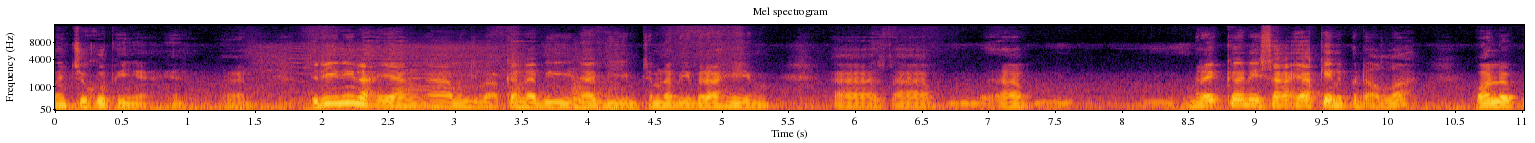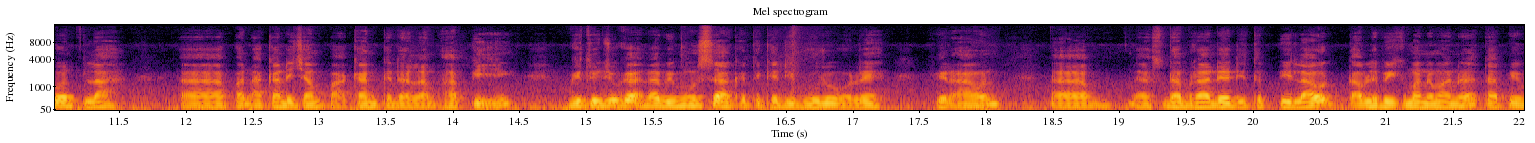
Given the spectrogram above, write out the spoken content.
mencukupinya. Ya. jadi inilah yang uh, menyebabkan Nabi Nabi macam Nabi Ibrahim uh, uh, uh, mereka ni sangat yakin kepada Allah walaupun telah uh, apa akan dicampakkan ke dalam api. Begitu juga Nabi Musa ketika diburu oleh Firaun uh, sudah berada di tepi laut tak boleh pergi ke mana-mana tapi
